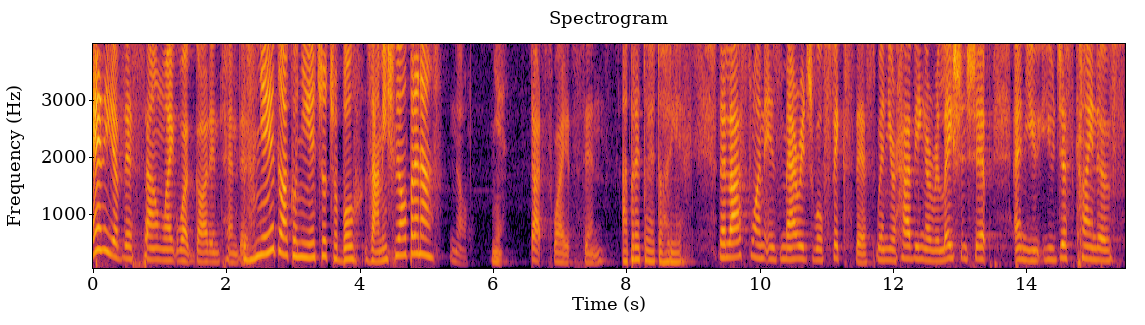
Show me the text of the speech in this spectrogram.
any of this sound like what God intended? Znie to ako niečo, čo Boh zamýšľal pre nás? No. Nie. That's why it's sin. A preto je to hriech. The last one is marriage will fix this. When you're having a relationship and you, you just kind of,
